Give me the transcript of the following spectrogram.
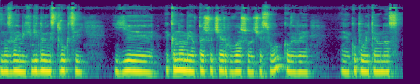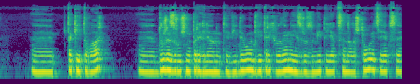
назвемо їх відеоінструкцій є економія в першу чергу вашого часу, коли ви е, купуєте у нас е, такий товар. Е, Дуже зручно переглянути відео 2-3 хвилини і зрозуміти, як все налаштовується, як все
